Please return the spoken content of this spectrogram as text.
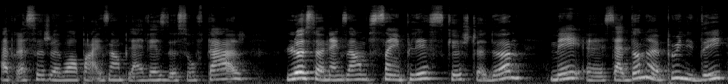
Après ça, je vais voir, par exemple, la veste de sauvetage. Là, c'est un exemple simpliste que je te donne, mais euh, ça donne un peu l'idée,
